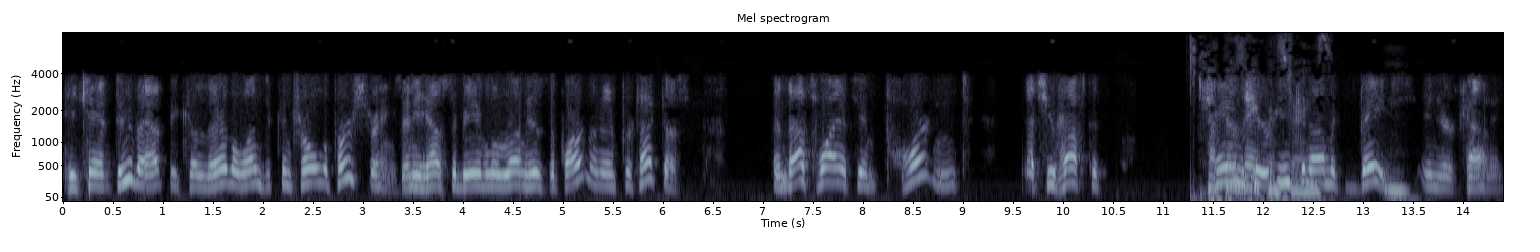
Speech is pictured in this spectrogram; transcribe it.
he can't do that because they're the ones that control the purse strings, and he has to be able to run his department and protect us. And that's why it's important that you have to Cut change your apron strings. economic base in your county.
